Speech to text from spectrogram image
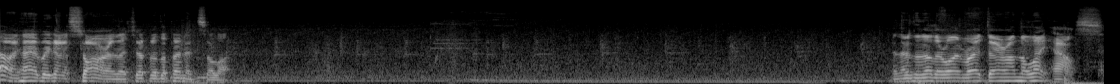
Oh, and hey, we got a star on the tip of the peninsula. And there's another one right there on the lighthouse.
